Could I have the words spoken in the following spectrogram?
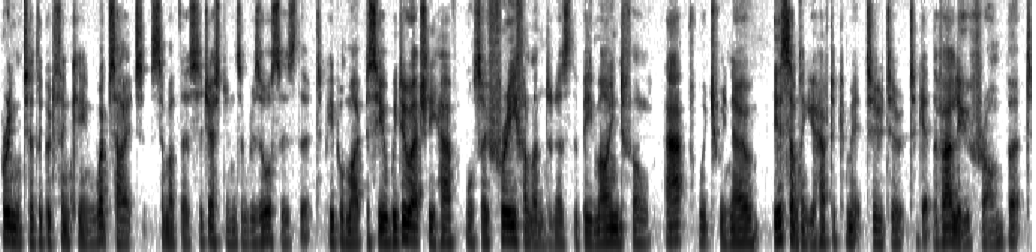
bring to the Good Thinking website some of the suggestions and resources that people might pursue. We do actually have also free for Londoners the Be Mindful app, which we know is something you have to commit to to, to get the value from. But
